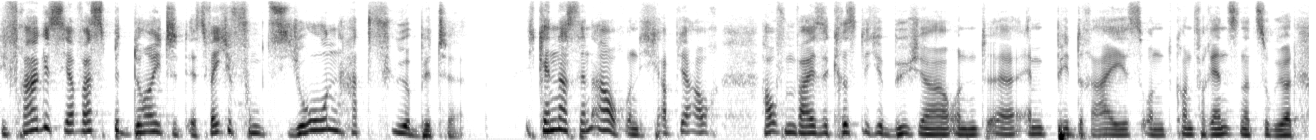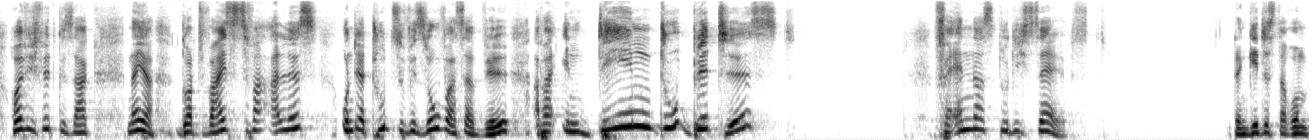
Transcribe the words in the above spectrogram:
Die Frage ist ja, was bedeutet es? Welche Funktion hat Fürbitte? Ich kenne das denn auch und ich habe ja auch haufenweise christliche Bücher und äh, MP3s und Konferenzen dazu gehört. Häufig wird gesagt, naja, Gott weiß zwar alles und er tut sowieso, was er will, aber indem du bittest, veränderst du dich selbst. Dann geht es darum,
